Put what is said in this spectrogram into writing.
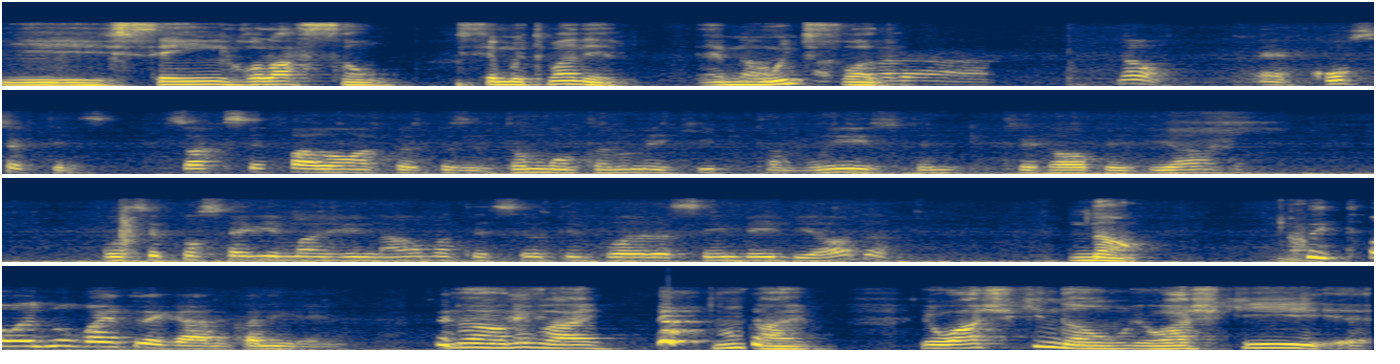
e sem enrolação. Isso é muito maneiro. É não, muito agora... foda. Não, é, com certeza. Só que você falou uma coisa, por exemplo, estamos montando uma equipe, estamos isso, temos que entregar o Baby Yoda. Você consegue imaginar uma terceira temporada sem Baby Yoda? Não. não. Então ele não vai entregar né, pra ninguém. Não, não vai. Não vai. Eu acho que não. Eu acho que.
